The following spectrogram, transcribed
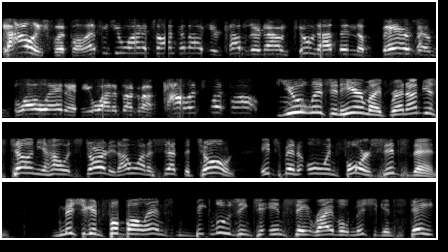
College football. That's what you want to talk about. Your Cubs are down two nothing. The Bears are blowing, and you want to talk about college football? You listen here, my friend. I'm just telling you how it started. I want to set the tone. It's been 0 and 4 since then. Michigan football ends be- losing to in-state rival Michigan State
